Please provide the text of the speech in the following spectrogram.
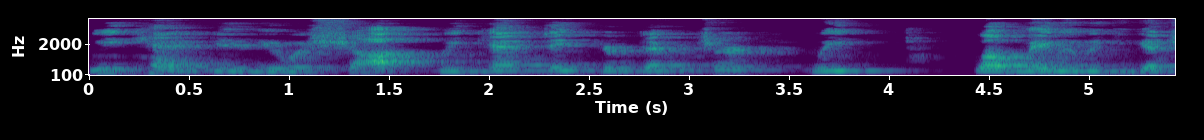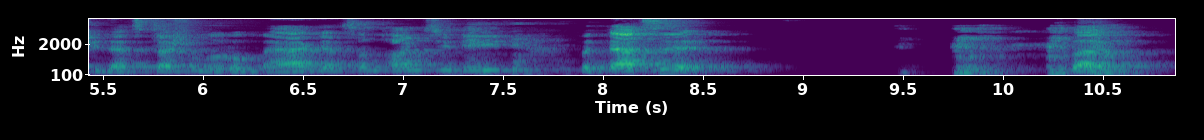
We can't give you a shot. We can't take your temperature. We, well, maybe we can get you that special little bag that sometimes you need, but that's it. But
